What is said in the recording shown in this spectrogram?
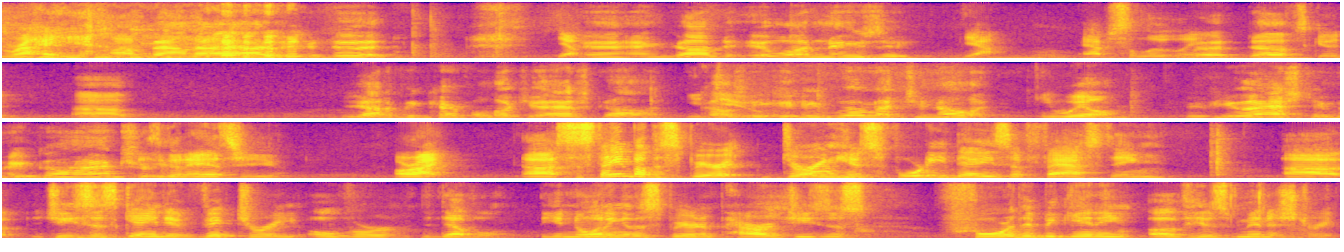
right. I found out how you could do it. Yeah. And, and God, it wasn't easy, yeah, absolutely. but uh, That's good. Uh, you got to be careful what you ask God, You because do. he, he will let you know it. He will. If you asked him, he's gonna answer. He's going to answer you. All right. Uh, sustained by the Spirit, during his 40 days of fasting, uh, Jesus gained a victory over the devil. The anointing of the Spirit empowered Jesus for the beginning of his ministry.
